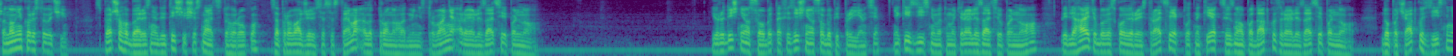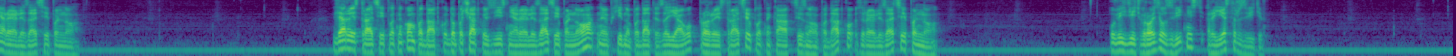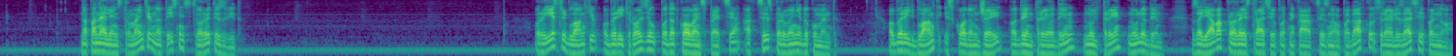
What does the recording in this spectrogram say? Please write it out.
Шановні користувачі, з 1 березня 2016 року запроваджується система електронного адміністрування реалізації пального. Юридичні особи та фізичні особи-підприємці, які здійснюватимуть реалізацію пального, підлягають обов'язковій реєстрації як платники акцизного податку з реалізації пального до початку здійснення реалізації пального. Для реєстрації платником податку до початку здійснення реалізації пального необхідно подати заяву про реєстрацію платника акцизного податку з реалізації пального. Увійдіть в розділ Звітність Реєстр звітів. На панелі інструментів натисніть Створити звіт. У реєстрі бланків оберіть розділ Податкова інспекція, акциз первинні документи. Оберіть бланк із кодом J1310301. Заява про реєстрацію платника акцизного податку з реалізації пального.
